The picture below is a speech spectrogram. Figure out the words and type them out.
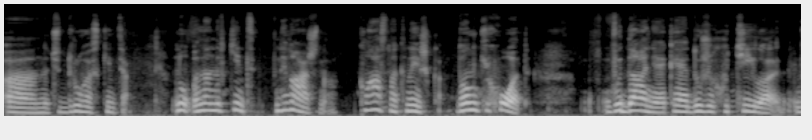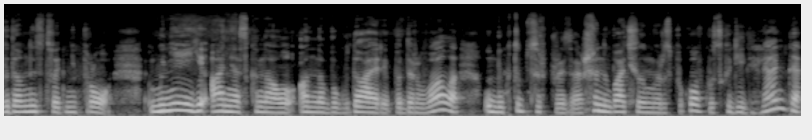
Значить, друга з кінця. Ну, вона не в кінці, неважно. Класна книжка. Дон Кіхот. Видання, яке я дуже хотіла, видавництво Дніпро. Мені її Аня з каналу Анна Богдайрі подарувала у буктуб сюрприза. Якщо не бачили мою розпаковку, сходіть, гляньте.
